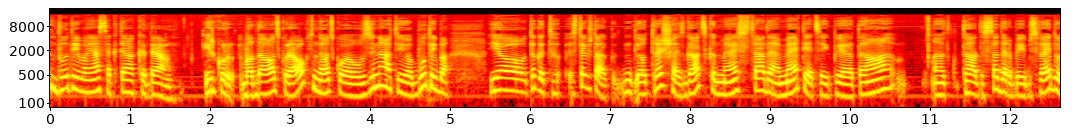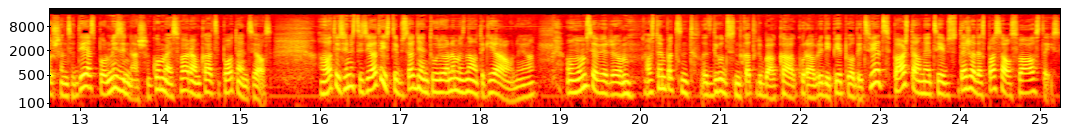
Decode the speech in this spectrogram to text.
būtībā jāsaka tā, ka uh, ir kur vēl daudz, kur augt un daudz ko uzzināt, jo būtībā jau tagad, es teikšu tā, jau trešais gads, kad mēs strādājam mērķiecīgi pie tā, tādas sadarbības veidošanas ar diasporu un izzināšanu, ko mēs varam, kāds ir potenciāls. Latvijas Investīcija attīstības aģentūra jau nemaz nav tik jauna. Ja? Un mums jau ir 18 līdz 20 katrībā, kā, kurā brīdī piepildīts vietas pārstāvniecības dažādās pasaules valstīs.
